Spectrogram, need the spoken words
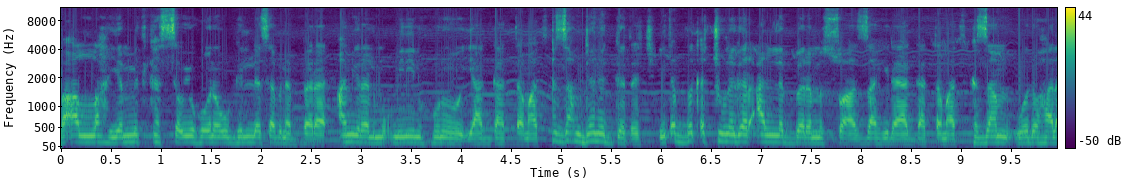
በአላህ የምትከሰው የሆነው ግለሰብ ነበረ አሚራል ሙእሚኒን ሆኖ ያጋጠማት። ከዛም ደነገጠች። የጠበቀችው ነገር አልነበረም እሷ እዛ ሂዳ ያጋጠማት። ከዛም ወደኋላ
